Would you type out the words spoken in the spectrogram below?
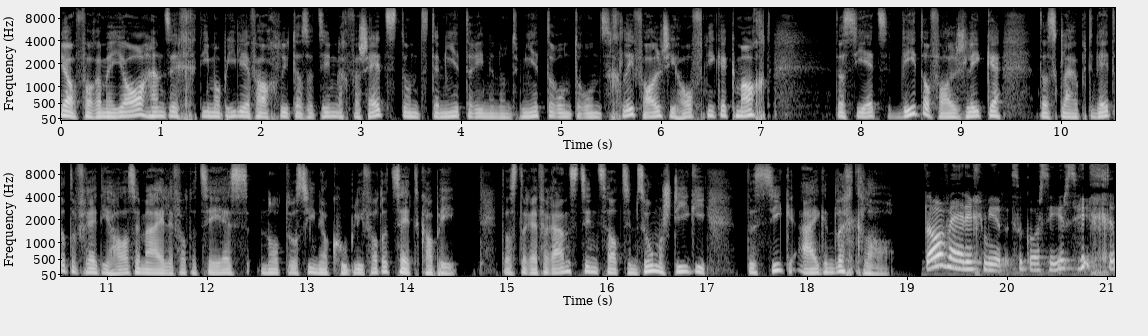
Ja, vor einem Jahr haben sich die Immobilienfachleute also ziemlich verschätzt und den Mieterinnen und Mieter unter uns ein falsche Hoffnungen gemacht. Dass sie jetzt wieder falsch liegen, das glaubt weder der Freddy Hasemeile von der CS noch Ursina Kubli von der ZKB. Dass der Referenzzinssatz im Sommer steige, das sei eigentlich klar. Da wäre ich mir sogar sehr sicher.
